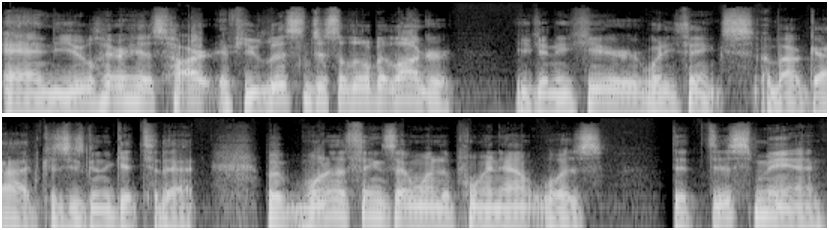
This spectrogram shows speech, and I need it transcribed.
and you'll hear his heart. If you listen just a little bit longer, you're going to hear what he thinks about God because he's going to get to that. But one of the things I wanted to point out was that this man,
